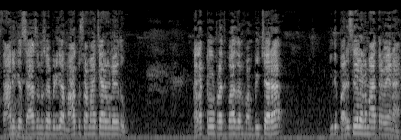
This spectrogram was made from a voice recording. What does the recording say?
స్థానిక శాసనసభ్యుడిగా నాకు సమాచారం లేదు. కలెక్టర్ ప్రతిపాదన పంపించారా? ఇది పరిశీలన మాత్రమేనా?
